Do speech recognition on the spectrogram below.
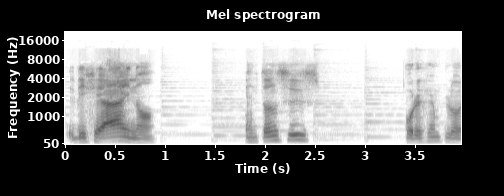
dije, ay no. Entonces, por ejemplo,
